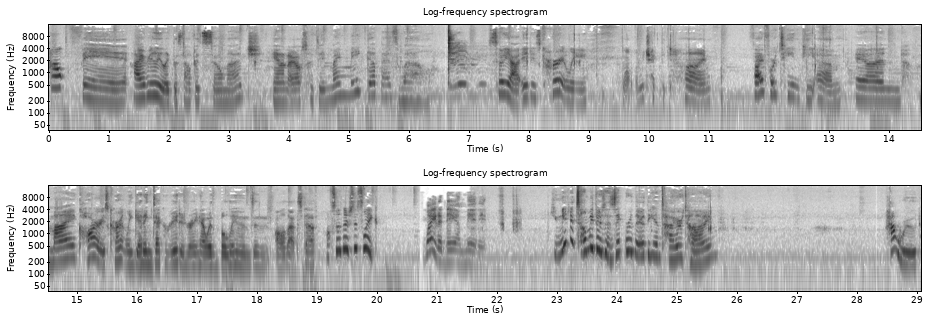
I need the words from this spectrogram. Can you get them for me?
outfit. I really like this outfit so much. And I also did my makeup as well. So yeah, it is currently, well, let me check the time. 5.14 p.m. and my car is currently getting decorated right now with balloons and all that stuff. Also, there's this like... Wait a damn minute. You mean to tell me there's a zipper there the entire time? How rude.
